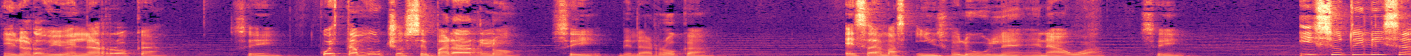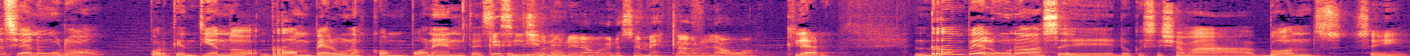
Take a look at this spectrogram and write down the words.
el oro vive en la roca, ¿sí? Cuesta mucho separarlo, ¿sí? De la roca. Es además insoluble en agua, ¿sí? Y se utiliza el cianuro porque entiendo rompe algunos componentes que es que tiene. insoluble en agua, que no se mezcla con el agua. Claro. Rompe algunos, eh, lo que se llama bonds, ¿sí?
